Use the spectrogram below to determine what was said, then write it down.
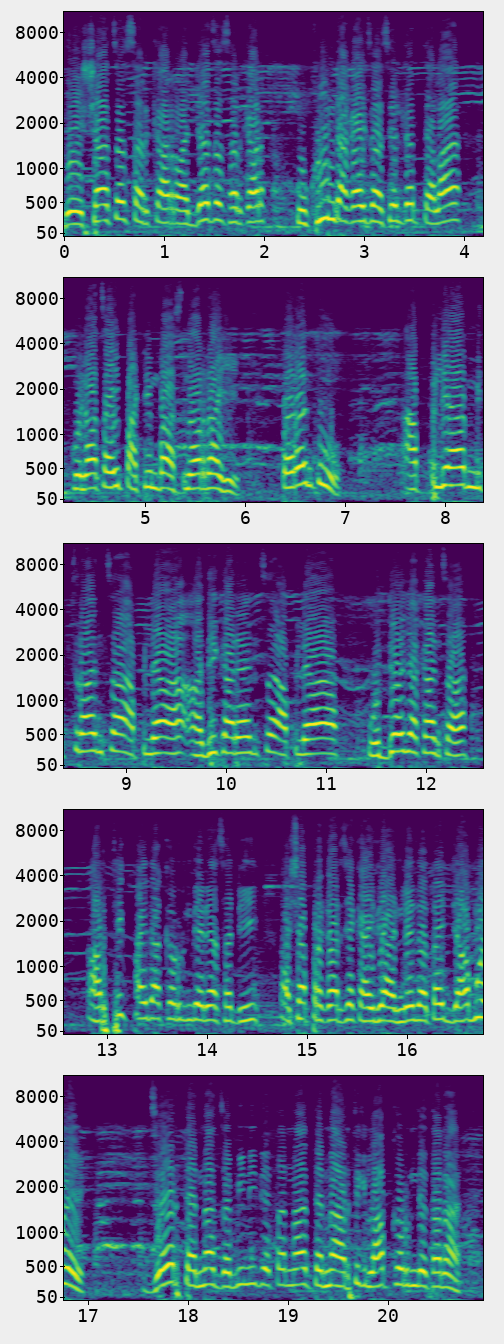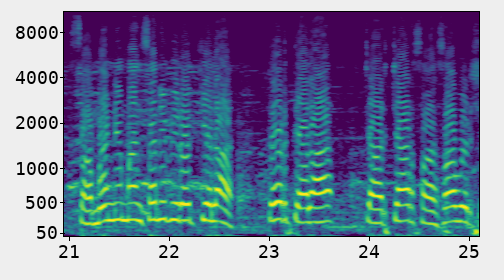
देशाचं सरकार राज्याचं सरकार उखडून टाकायचं असेल तर त्याला कुणाचाही पाठिंबा असणार नाही. परंतु आपल्या मित्रांचा आपल्या अधिकाऱ्यांचा आपल्या उद्योजकांचा आर्थिक फायदा करून देण्यासाठी अशा प्रकारचे कायदे आणले जात आहेत. ज्यामुळे जर त्यांना जमिनी देताना त्यांना आर्थिक लाभ करून देताना सामान्य माणसाने विरोध केला तर त्याला चार चार सहा सहा वर्ष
